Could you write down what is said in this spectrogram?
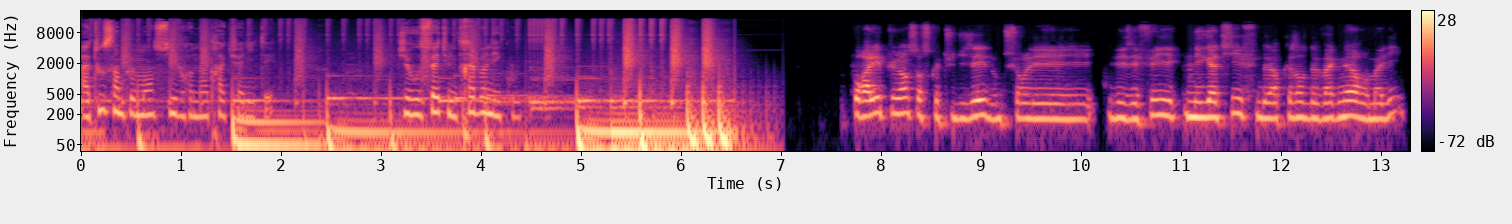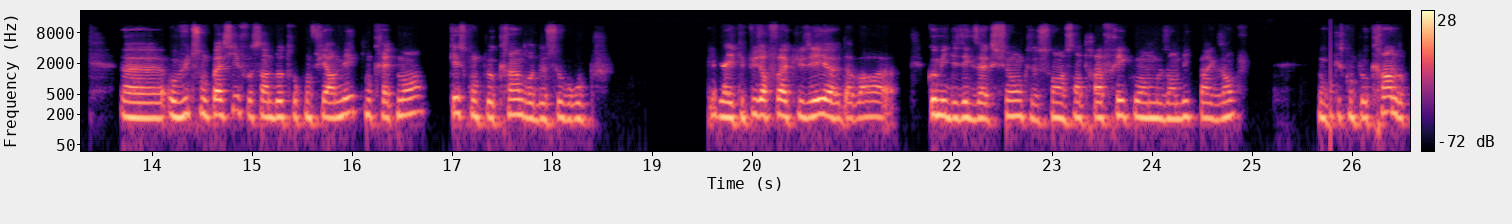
à tout simplement suivre notre actualité. Je vous souhaite une très bonne écoute. Pour aller plus loin sur ce que tu disais, donc sur les, effets négatifs de la présence de Wagner au Mali, euh, au vu de son passif au sein d'autres confirmés, concrètement, qu'est-ce qu'on peut craindre de ce groupe? Il a été plusieurs fois accusé euh, d'avoir euh, commis des exactions, que ce soit en Centrafrique ou en Mozambique, par exemple. Donc, qu'est-ce qu'on peut craindre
